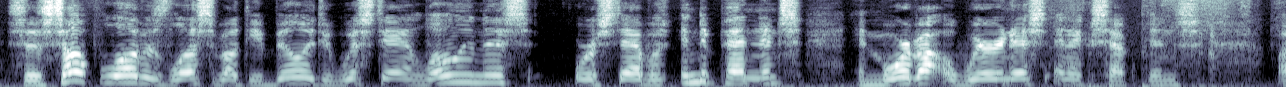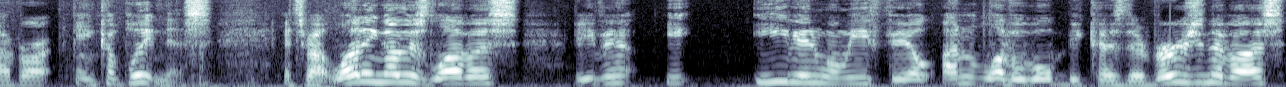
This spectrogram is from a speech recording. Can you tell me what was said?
It says, Self love is less about the ability to withstand loneliness or establish independence and more about awareness and acceptance of our incompleteness. It's about letting others love us, even, even when we feel unlovable because their version of us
